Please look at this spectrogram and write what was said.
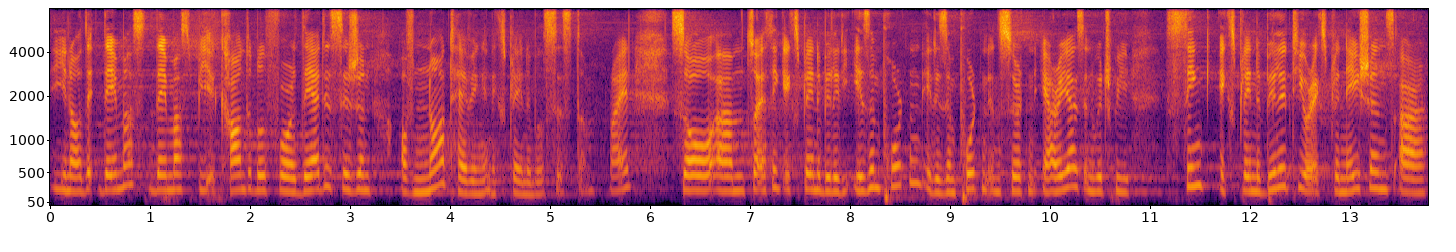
you know, they must, they must be accountable for their decision of not having an explainable system, right? So, um, so I think explainability is important. It is important in certain areas in which we think explainability or explanations are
